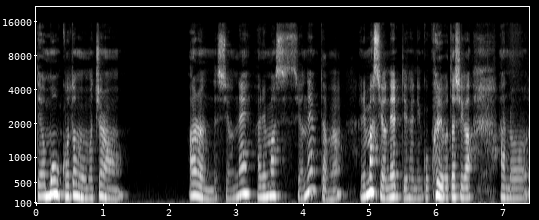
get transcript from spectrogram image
て思うことももちろんあるんですよね。ありますよね多分。ありますよねっていうふうにここで 私があの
